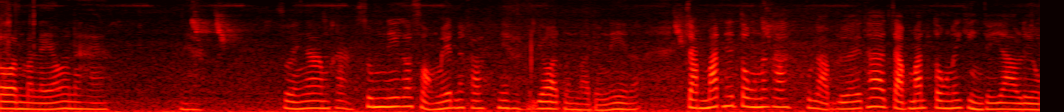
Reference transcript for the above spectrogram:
ตอนมาแล้วนะคะ เนี่ยสวยงามค่ะ ซุ้มนี้ก็สองเมตรนะคะ นี่ค่ะ ยอดมันมาถึงนี่แล้วจับมัดให้ตรงนะคะกุหลาบเลื้อย ถ้าจับมัดตรงแล้วกิ่งจะยาวเร็ว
